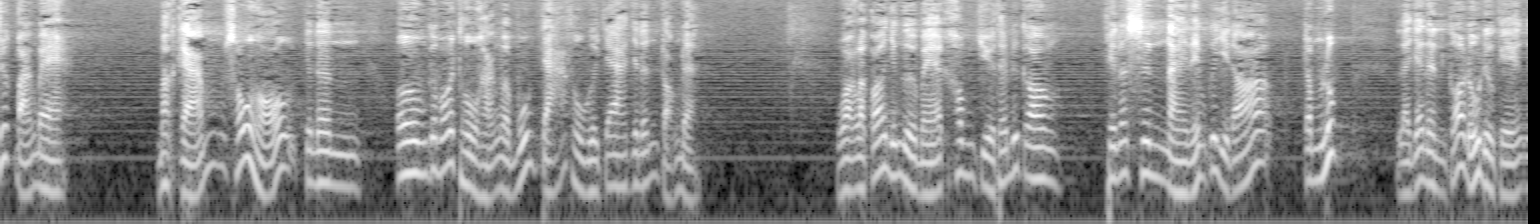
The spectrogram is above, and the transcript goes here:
trước bạn bè mặc cảm xấu hổ cho nên ôm cái mối thù hận và muốn trả thù người cha cho đến trọn đời. Hoặc là có những người mẹ không chiều theo đứa con, khi nó sinh này niệm cái gì đó, trong lúc là gia đình có đủ điều kiện,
